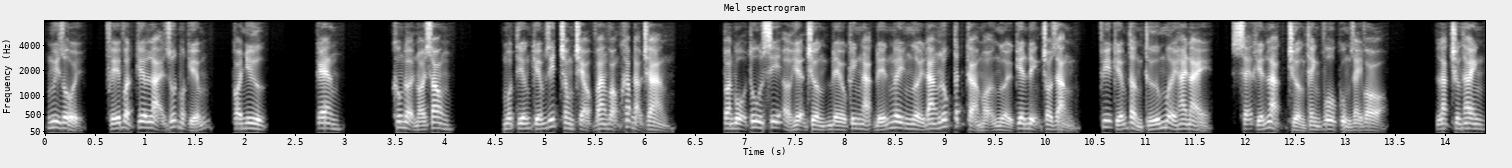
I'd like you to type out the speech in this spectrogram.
nguy rồi, phế vật kia lại rút một kiếm, coi như. Keng. Không đợi nói xong, một tiếng kiếm rít trong trẻo vang vọng khắp đạo tràng. Toàn bộ tu sĩ ở hiện trường đều kinh ngạc đến ngây người đang lúc tất cả mọi người kiên định cho rằng, phi kiếm tầng thứ mười hai này sẽ khiến lạc trường thanh vô cùng dày vò. Lạc trường thanh,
